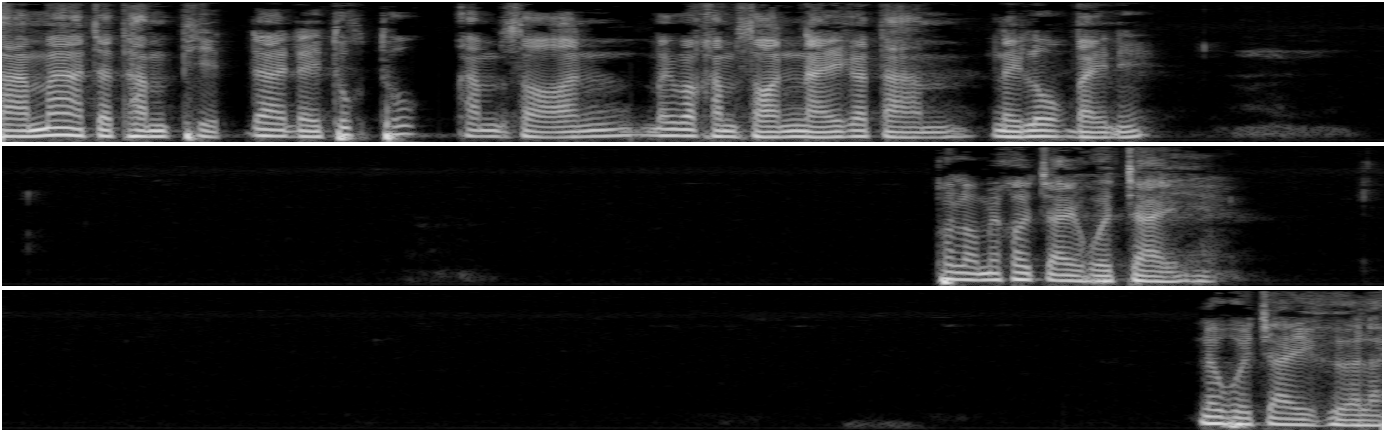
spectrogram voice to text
สามารถจะทำผิดได้ในทุกๆคำสอนไม่ว่าคำสอนไหนก็ตามในโลกใบนี้ เพราะเราไม่เข้าใจหัวใจแล้วหัวใจคืออะไร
